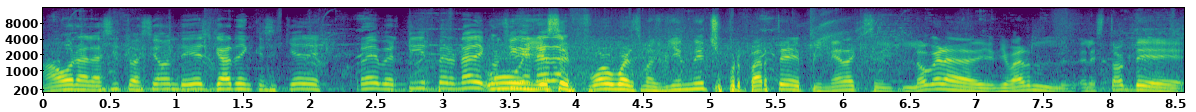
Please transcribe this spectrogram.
Ahora la situación de Edge Garden que se quiere revertir, pero nadie consigue Uy, nada. ese forwards más bien hecho por parte de Pineda que se logra llevar el, el stock de,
